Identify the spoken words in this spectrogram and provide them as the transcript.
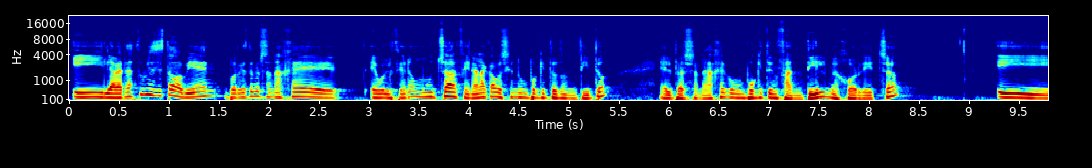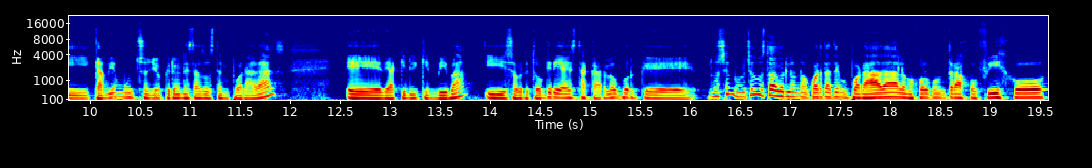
y la verdad hubiese estado bien, porque este personaje evolucionó mucho, al final acabó siendo un poquito tontito, el personaje, como un poquito infantil, mejor dicho, y cambió mucho, yo creo, en estas dos temporadas. Eh, de Aquí no hay quien viva. Y sobre todo quería destacarlo porque, no sé, me hubiese gustado verlo en una cuarta temporada, a lo mejor con un trabajo fijo,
